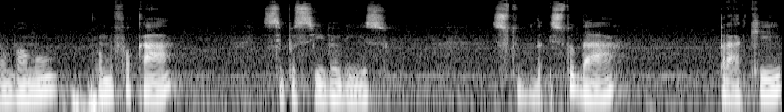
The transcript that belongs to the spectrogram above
Então, vamos Vamos focar, se possível, nisso. estudar para que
